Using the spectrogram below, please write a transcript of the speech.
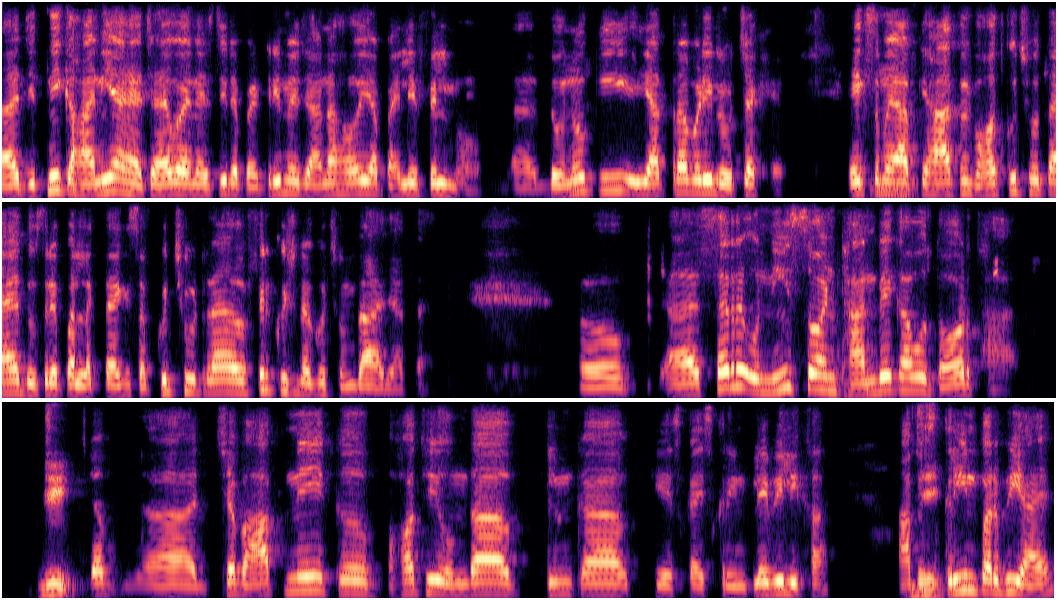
जितनी कहानियाँ हैं चाहे वो एनएसडी रेपेट्री में जाना हो या पहली फ़िल्म हो दोनों की यात्रा बड़ी रोचक है। एक समय हम्म। आपके हाथ में बहुत कुछ होता है दूसरे पर लगता है कि सब कुछ छूट रहा है और फिर कुछ ना कुछ उमदा आ जाता है। तो अ, सर उन्नीस का वो दौर था। जी। जब अ, जब आपने एक बहुत ही उम्दा फ़िल्म का केस का स्क्रीन प्ले भी लिखा आप स्क्रीन पर भी आए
